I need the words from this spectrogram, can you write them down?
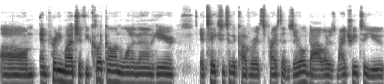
Um, and pretty much, if you click on one of them here, it takes you to the cover. It's priced at zero dollars. My treat to you.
